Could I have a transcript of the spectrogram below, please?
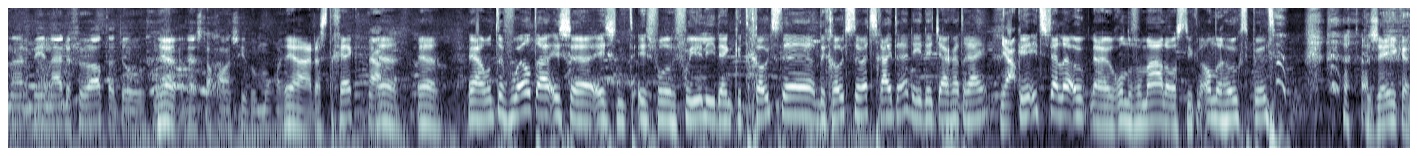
naar- weer naar de Vuelta toe. Ja. Ja. dat is toch gewoon super mooi. Ja, dat is te gek. Ja. Ja. Ja, ja. want de Vuelta is, eh, is, is voor, voor jullie denk ik het grootste, de grootste wedstrijd hè, die je dit jaar gaat rijden. Ja. Kun je iets stellen? Ook, nou, Ronde van Malen was natuurlijk een ander hoogtepunt. Zeker.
